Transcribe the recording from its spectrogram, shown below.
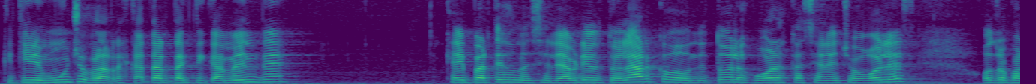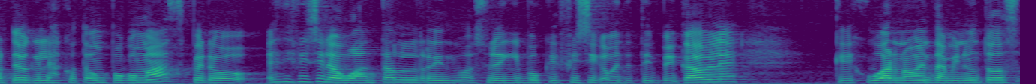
que tiene mucho para rescatar tácticamente que hay partidos donde se le abrió el arco, donde todas las jugadoras casi han hecho goles, otro partido que les ha costado un poco más, pero es difícil aguantar el ritmo. Es un equipo que físicamente está impecable, que jugar 90 minutos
